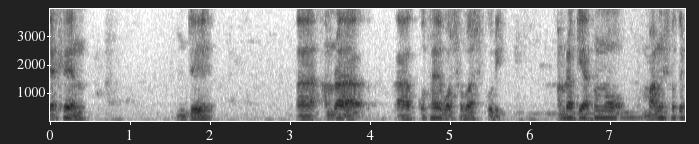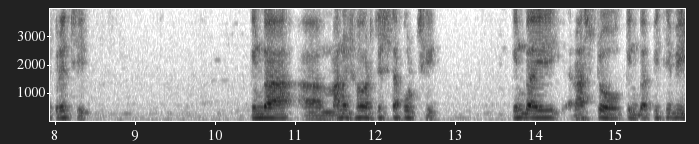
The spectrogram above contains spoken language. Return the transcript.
দেখেন যে আমরা কোথায় বসবাস করি, আমরা কি এখনও মানুষ হতে পেরেছি? কিংবা মানুষ হওয়ার চেষ্টা করছি? কিংবা এই রাষ্ট্র কিংবা পৃথিবী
